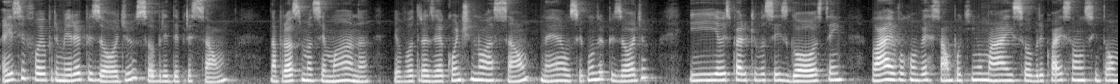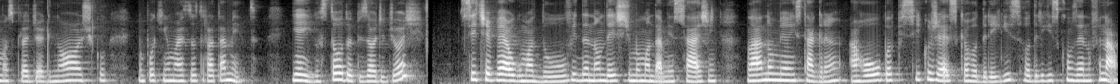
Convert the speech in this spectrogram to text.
esse foi o primeiro episódio sobre depressão. Na próxima semana eu vou trazer a continuação, né, o segundo episódio, e eu espero que vocês gostem. Lá eu vou conversar um pouquinho mais sobre quais são os sintomas para diagnóstico e um pouquinho mais do tratamento. E aí, gostou do episódio de hoje? Se tiver alguma dúvida, não deixe de me mandar mensagem lá no meu Instagram, arroba Rodrigues, Rodrigues com Z no final.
